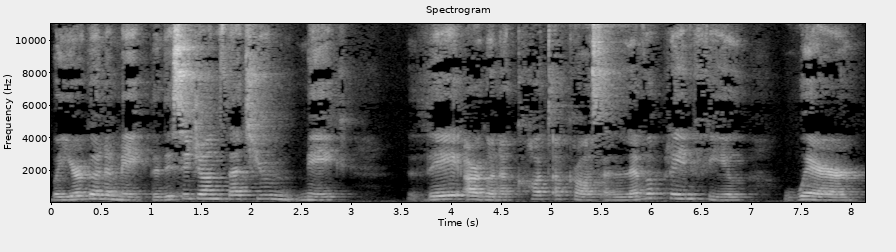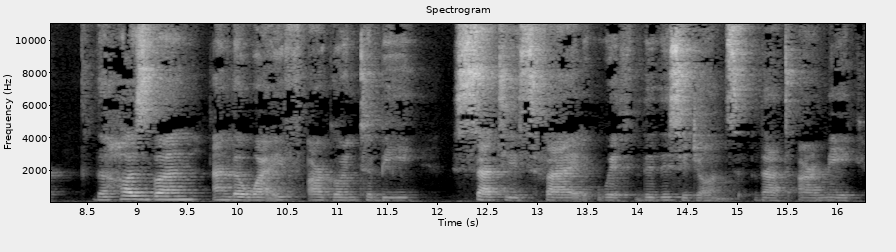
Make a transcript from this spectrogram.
but you're going to make the decisions that you make, they are going to cut across a level playing field where the husband and the wife are going to be satisfied with the decisions that are made.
